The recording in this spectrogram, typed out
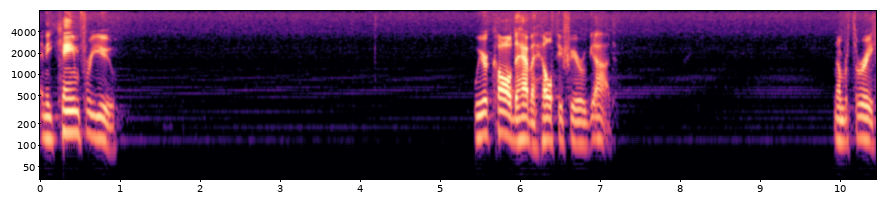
and he came for you. We are called to have a healthy fear of God. Number three,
